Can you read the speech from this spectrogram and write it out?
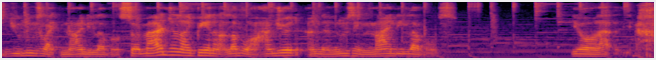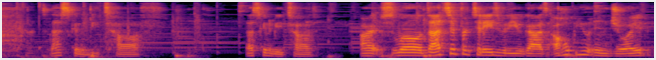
you lose like 90 levels. So imagine like being at level 100 and then losing 90 levels. Yo, that, that's gonna be tough. That's gonna be tough. All right, so well, that's it for today's video, guys. I hope you enjoyed.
